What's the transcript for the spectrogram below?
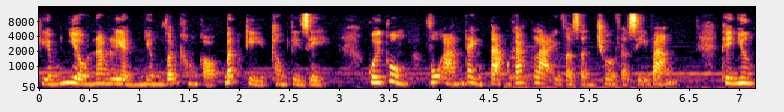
kiếm nhiều năm liền nhưng vẫn không có bất kỳ thông tin gì. Cuối cùng, vụ án đành tạm gác lại và dần trôi vào dĩ vãng. Thế nhưng,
